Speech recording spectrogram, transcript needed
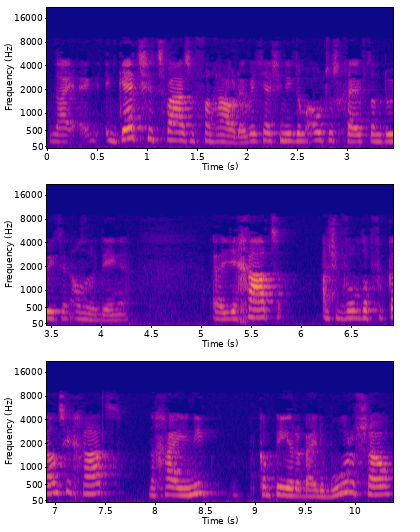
Nou, gadgets waar ze van houden. Weet je, als je niet om auto's geeft, dan doe je het in andere dingen. Uh, je gaat, als je bijvoorbeeld op vakantie gaat, dan ga je niet kamperen bij de boer of zo.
